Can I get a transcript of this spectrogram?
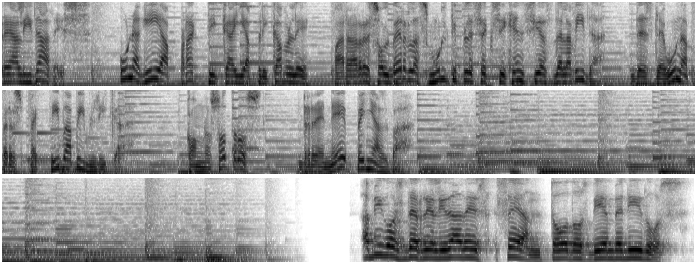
Realidades, una guía práctica y aplicable para resolver las múltiples exigencias de la vida desde una perspectiva bíblica. Con nosotros, René Peñalba. Amigos de Realidades, sean todos bienvenidos.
